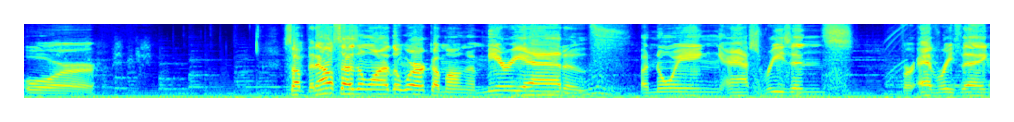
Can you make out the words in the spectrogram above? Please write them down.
or something else hasn't wanted to work among a myriad of annoying ass reasons for everything.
